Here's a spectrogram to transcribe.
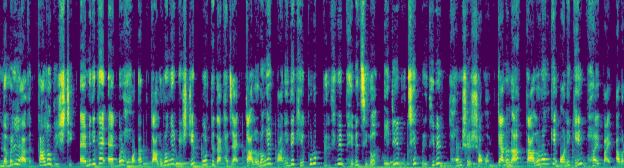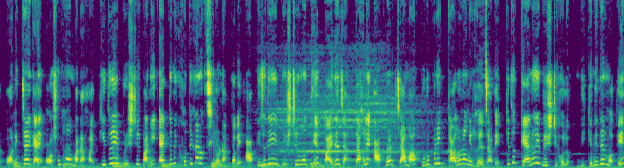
নাম্বার ইলেভেন কালো বৃষ্টি। আমেরিকায় একবার হঠাৎ কালো রঙের বৃষ্টি পড়তে দেখা যায়। কালো রঙের পানি দেখে পুরো পৃথিবী ভেবেছিল এটি বুঝি পৃথিবীর ধ্বংসের সময়। কেননা, কালো রঙকে অনেকেই ভয় পায়, আবার অনেক জায়গায় অশুভ মানা হয়। কিন্তু এই বৃষ্টির পানি একদমই ক্ষতিকারক ছিল না। তবে আপনি যদি এই বৃষ্টির মধ্যে বাইরে যান, তাহলে আপনার জামা পুরোপুরি কালো রঙের হয়ে যাবে। কিন্তু কেন এই বৃষ্টি হলো? বিজ্ঞানীদের মতে,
